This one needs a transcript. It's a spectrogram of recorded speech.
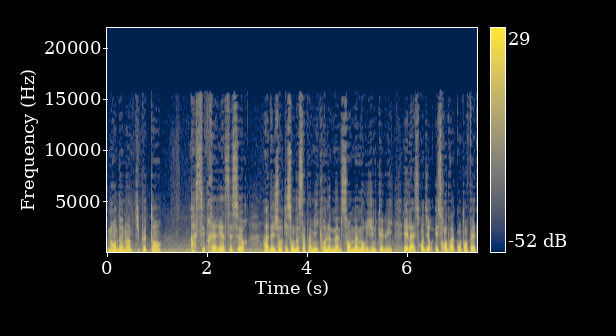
Mais en donnant un petit peu de temps à ses frères et à ses sœurs, à des gens qui sont de sa famille, qui ont le même sang, même origine que lui. Et là, il se, rendra, il se rendra compte en fait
